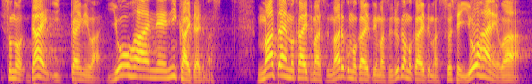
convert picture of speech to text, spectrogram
その第1回目は、ヨハネに書いてあります。マタイも書いてます。マルコも書いてます。ルカも書いてます。そしてヨハネは、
